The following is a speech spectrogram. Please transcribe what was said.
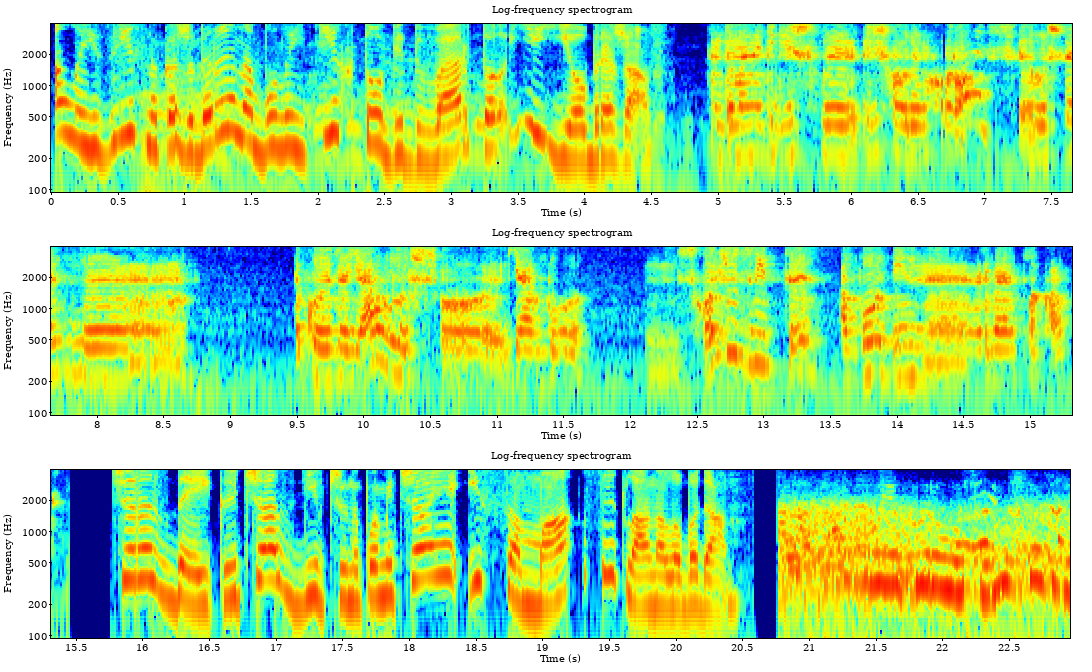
але й, звісно, каже Дарина, були й ті, хто відверто її ображав. До мене підійшли, підійшов один охоронець лише з е, такою заявою, що я або сходжу звідти, або він е, рве плакат. Через деякий час дівчину помічає і сама Світлана Лобода. Моя хороша, ну що ти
